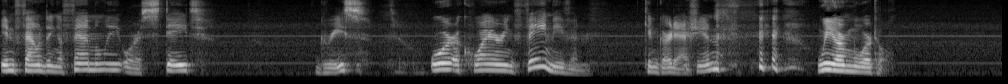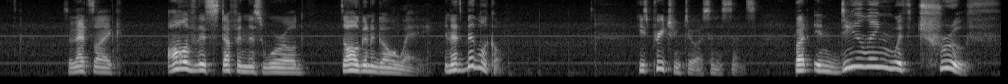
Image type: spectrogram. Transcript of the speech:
in founding a family or a state, Greece, or acquiring fame, even, Kim Kardashian, we are mortal. So that's like all of this stuff in this world, it's all going to go away. And that's biblical. He's preaching to us in a sense. But in dealing with truth,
